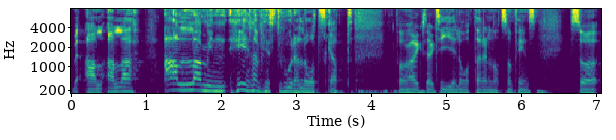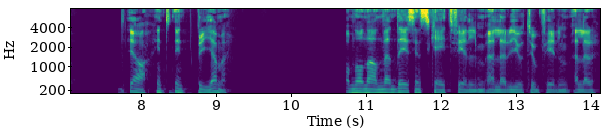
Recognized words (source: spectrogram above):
Med all, alla, alla min, hela min stora låtskatt på Ja, tio låtar eller något som finns. Så, ja, inte, inte bry mig. Om någon använder det i sin skatefilm eller YouTube-film eller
